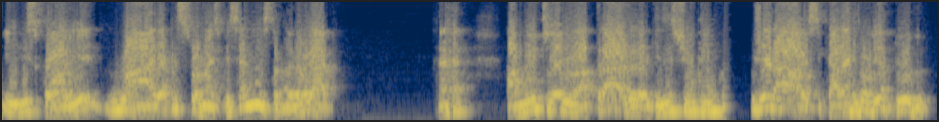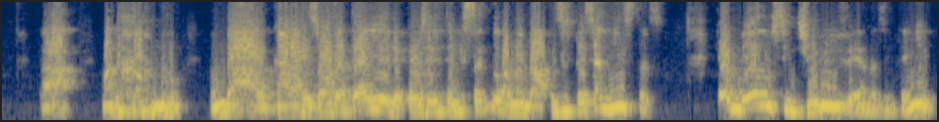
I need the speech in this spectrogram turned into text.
ele escolhe uma área para se tornar especialista, não é verdade? Há muitos anos atrás, que existia um clínico geral, esse cara resolvia tudo, tá? Mas não, não, não dá, o cara resolve até ali, depois ele tem que lá, mandar para os especialistas. É o mesmo sentido em vendas, entende?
